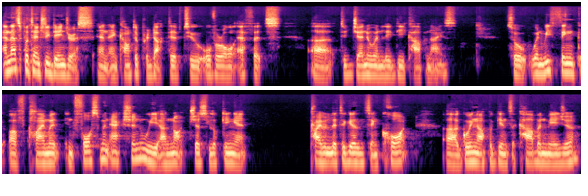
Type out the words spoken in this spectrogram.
And that's potentially dangerous and, and counterproductive to overall efforts uh, to genuinely decarbonize. So when we think of climate enforcement action, we are not just looking at private litigants in court uh, going up against a carbon major.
